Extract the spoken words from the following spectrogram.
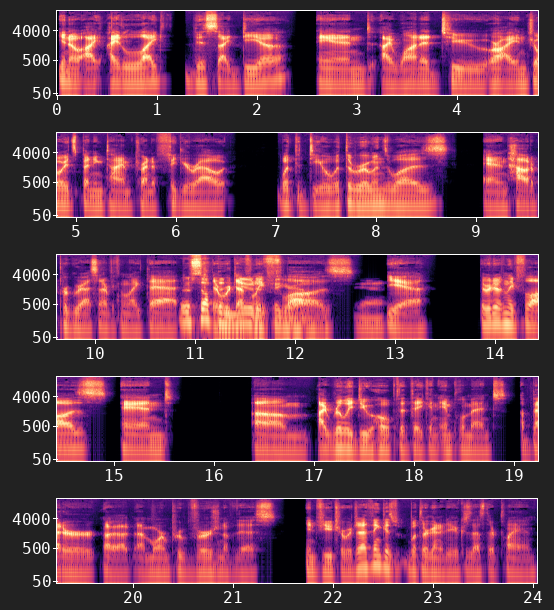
you know, I I liked this idea, and I wanted to, or I enjoyed spending time trying to figure out what the deal with the ruins was and how to progress and everything like that. there's something there were definitely flaws. Yeah, Yeah, there were definitely flaws, and um, I really do hope that they can implement a better, uh, a more improved version of this in future, which I think is what they're going to do because that's their plan.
